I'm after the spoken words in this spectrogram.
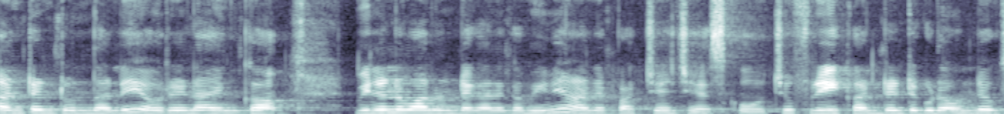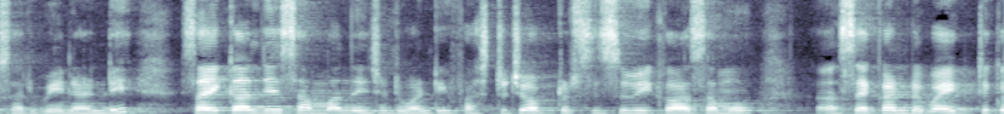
కంటెంట్ ఉందండి. ఎవరైనా ఇంకా వినని వాళ్ళు ఉంటే కనుక విని ఆయన పర్చేజ్ చేసుకోవచ్చు. ఫ్రీ కంటెంట్ కూడా ఉంది. ఒకసారి వినండి. సైకాలజీ సంబంధించినటువంటి ఫస్ట్ చాప్టర్ శిశు వికాసము సెకండ్ వైయక్తిక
